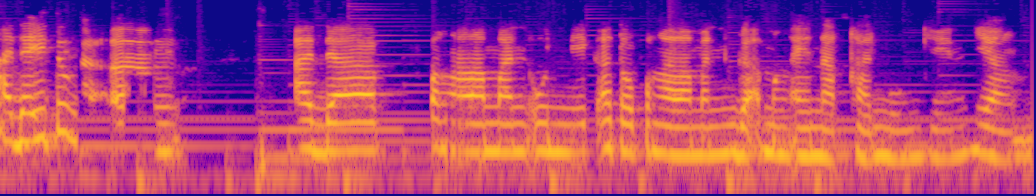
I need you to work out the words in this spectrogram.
Ada itu nggak? em, ada pengalaman unik atau pengalaman nggak mengenakan mungkin yang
